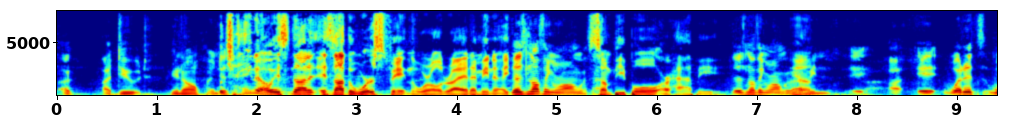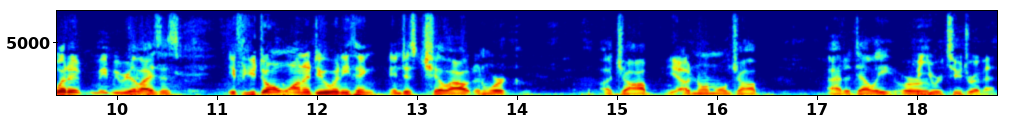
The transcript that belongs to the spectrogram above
a, a dude, you know, and just hang you know, out. it's not it's not the worst fate in the world, right? I mean, I, There's nothing wrong with that. some people are happy. There's nothing wrong with that. I mean, it, uh, it what it's what it made me realize is if you don't want to do anything and just chill out and work a job, Yeah. a normal job at a deli or But you were too driven.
